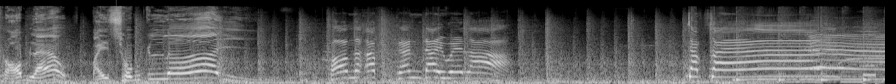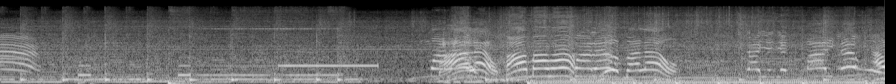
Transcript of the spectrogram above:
พร้อมแล้วไปชมกันเลย พร้อมนะครับ งั้นได้เวลา จับแสนมาแล้ว มามามา ย็นๆมาอีกแล้วเอา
